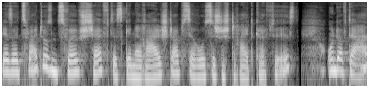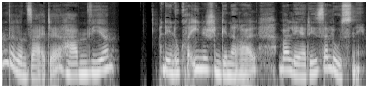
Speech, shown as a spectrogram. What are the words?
der seit 2012 Chef des Generalstabs der russischen Streitkräfte ist. Und auf der anderen Seite haben wir den ukrainischen General Valery Salusny.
